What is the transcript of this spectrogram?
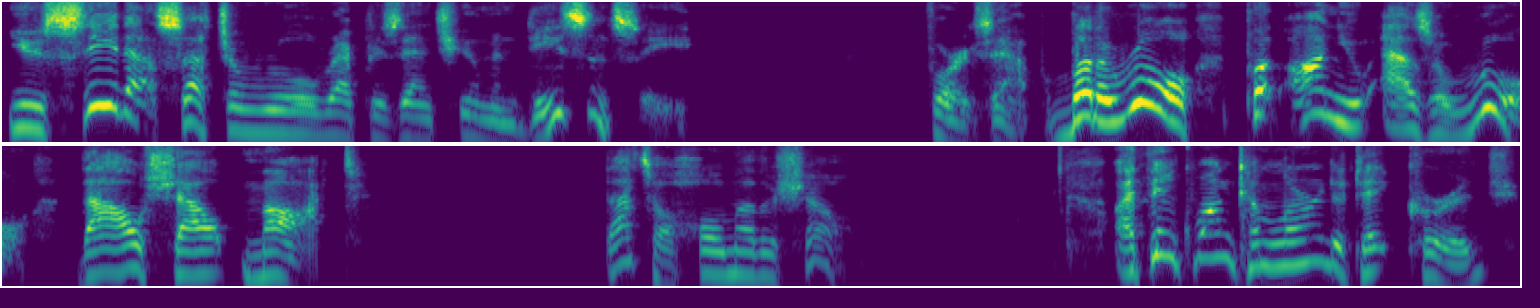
you see that such a rule represents human decency, for example. But a rule put on you as a rule, thou shalt not. That's a whole nother show. I think one can learn to take courage.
